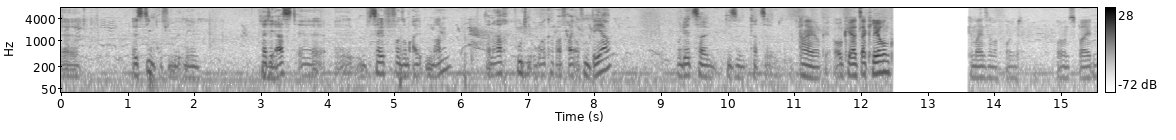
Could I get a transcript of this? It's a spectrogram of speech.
äh, äh, Steam-Profilbild nehmen. Ich hatte erst äh, äh, ein Selfie von so einem alten Mann, danach Putin oberkörperfrei auf dem Bär und jetzt halt diese Katze. Ah ja, okay. Okay, als Erklärung. Gemeinsamer Freund von uns beiden.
